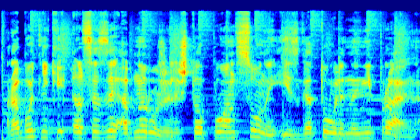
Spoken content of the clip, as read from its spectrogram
Работники ЛСЗ обнаружили, что пуансоны изготовлены неправильно,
